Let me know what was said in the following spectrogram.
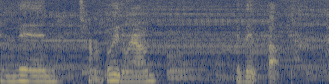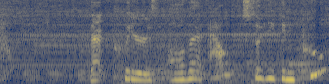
and then turn my blade around and then up. That clears all that out so he can poop.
